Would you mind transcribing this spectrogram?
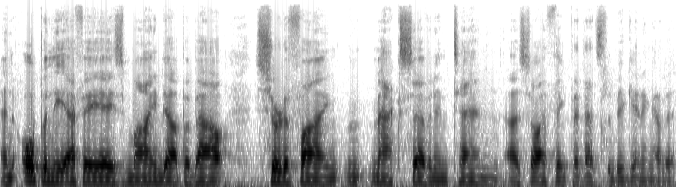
and open the FAA's mind up about certifying Max 7 and 10. Uh, so I think that that's the beginning of it.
